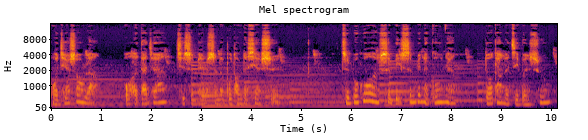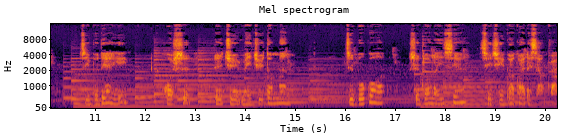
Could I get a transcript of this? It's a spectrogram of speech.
我接受了，我和大家其实没有什么不同的现实。只不过是比身边的姑娘多看了几本书、几部电影，或是日剧、美剧、动漫。只不过是多了一些奇奇怪怪的想法，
